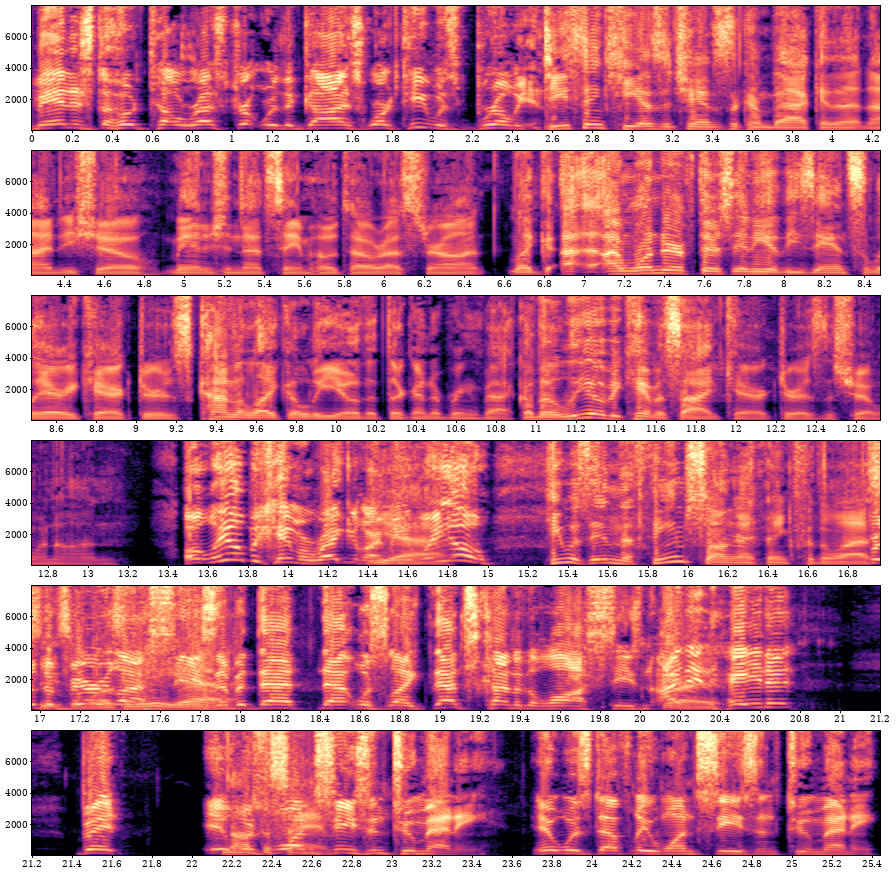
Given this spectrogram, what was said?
managed the hotel restaurant where the guys worked. He was brilliant. Do you think he has a chance to come back in that 90s show, managing that same hotel restaurant? Like, I, I wonder if there's any of these ancillary characters, kind of like a Leo, that they're going to bring back. Although Leo became a side character as the show went on. oh, Leo became a regular. I mean, Leo He was in the theme song, I think, for the last for the season. very last season, Yeah. but that that was like that's kind of the lost season. I didn't hate it, but it Not was one season too many. It was definitely one season too many.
